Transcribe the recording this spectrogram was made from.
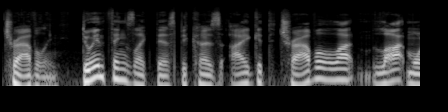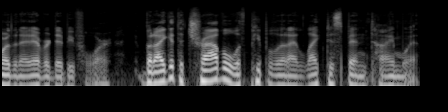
Traveling. Doing things like this because I get to travel a lot lot more than I ever did before. But I get to travel with people that I like to spend time with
